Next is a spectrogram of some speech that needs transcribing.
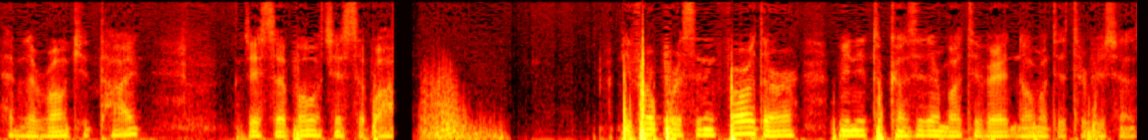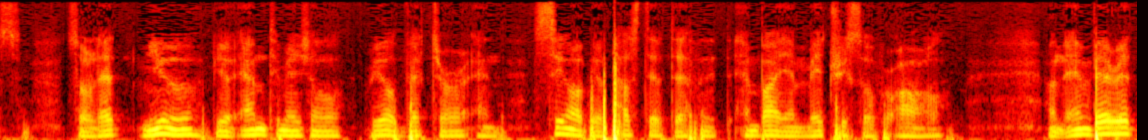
having the wrong key type, J sub O, J sub I. Before proceeding further, we need to consider multivariate normal distributions. So let mu be an m-dimensional real vector and sigma be a positive definite m by m matrix over R. An m-variate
